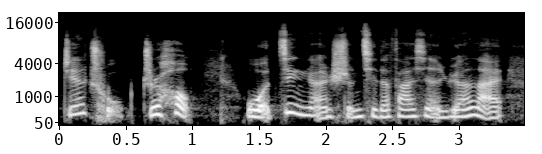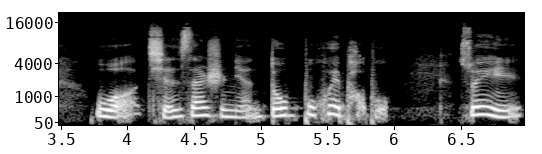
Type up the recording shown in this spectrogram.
接触之后，我竟然神奇的发现，原来我前三十年都不会跑步。所以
